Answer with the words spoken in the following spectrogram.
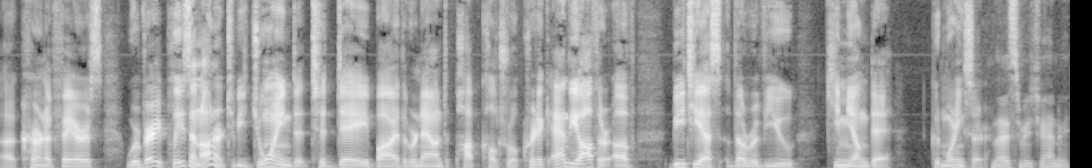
uh, current affairs. We're very pleased and honored to be joined today by the renowned pop cultural critic and the author of BTS The Review, Kim Young-dae. Good morning, sir. Nice to meet you, Henry.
